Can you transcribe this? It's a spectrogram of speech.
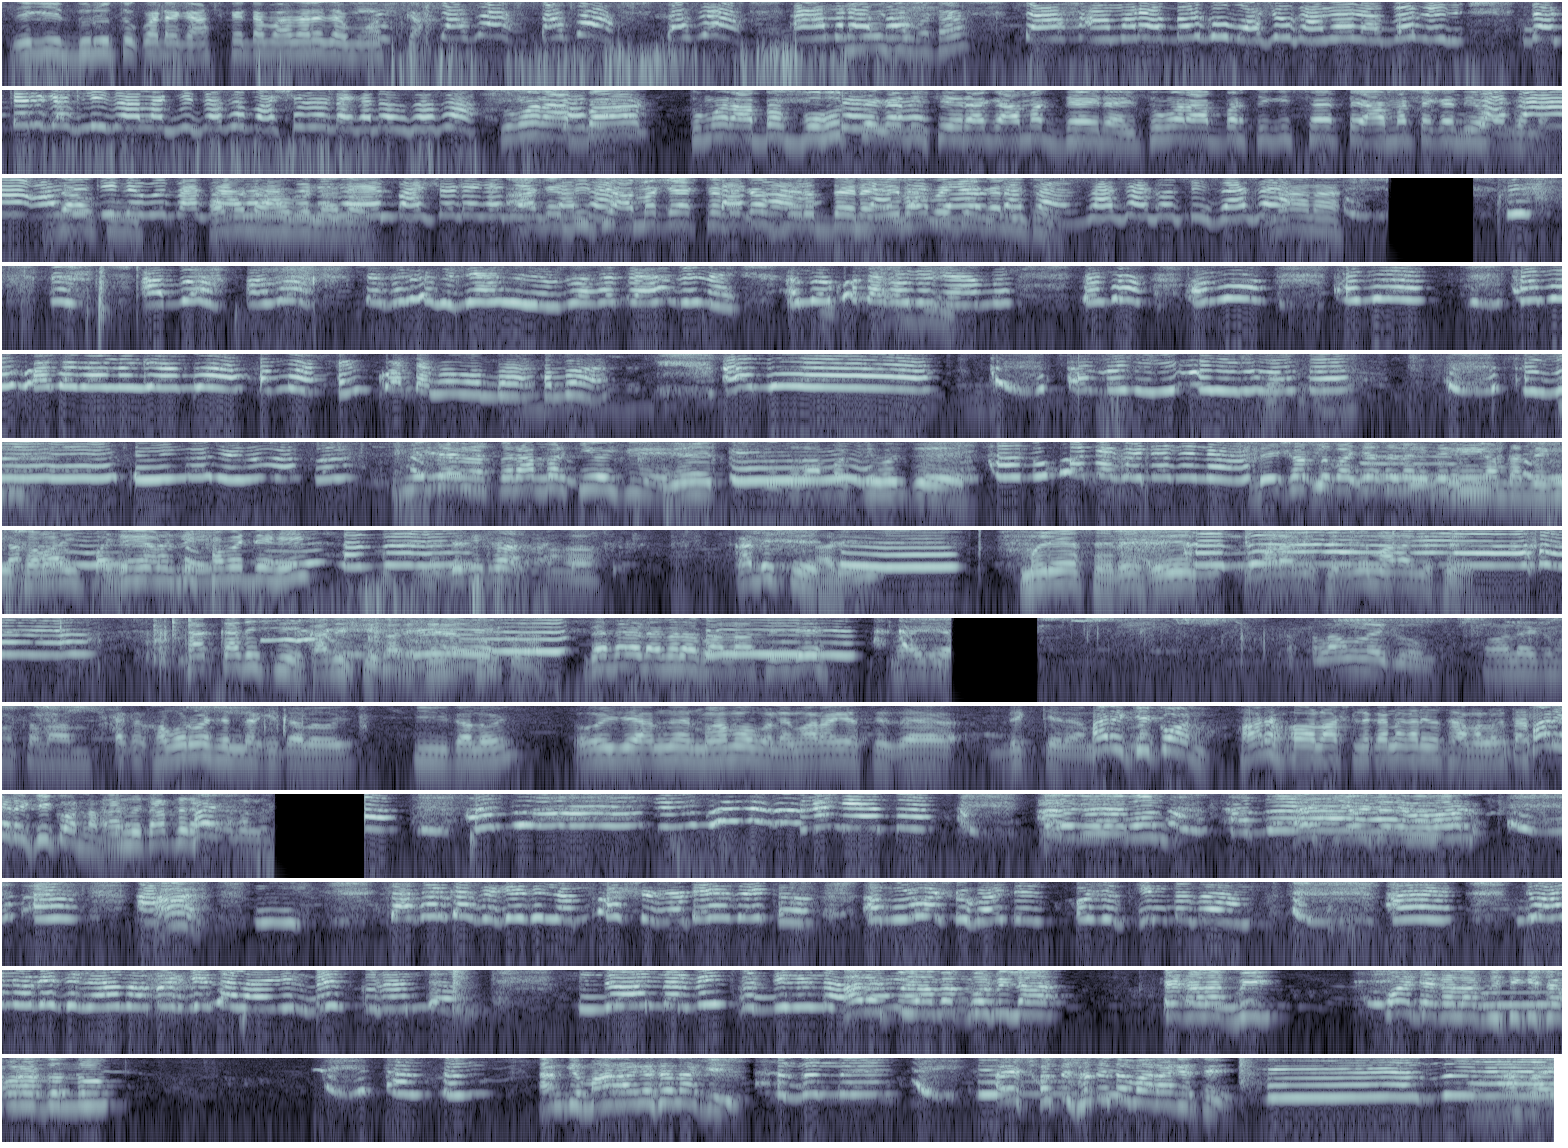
দেখি দ্রুত কটা গাছ কাটা বাজারে যাব আজকে। আমার আব্বার খুব অসুখ আমার আব্বাকে ডাক্তারের কাছে নিয়ে যাওয়া লাগবে। চাচা পাঁচশো টাকা দাও তোমার আব্বা তোমার আব্বা বহুত টাকা দিছে এর আগে আমাকে দেয় নাই। তোমার আব্বার চিকিৎসা আমার টাকা দিয়ে হবে না। হবে না হবে না আগে। আমাকে একটা টাকা ফেরত দেয় না, টাকা নিত। না। আব্বা আব্বা। চাচার কাছে দেয়া দিলাম, চাচা টাকা নাই। কথা নাকি? চাচা, কথা নাকি, কথা তুমি কথা তুমি কথা। তোর কি হয়েছে তোর কি সত্য আছে নাকি দেখি আমরা দেখি সবাই আমরা সবাই দেখি দেখি স্যার কাঁদিস আরে মরে গেছে রে মারা গেছে রে মারা গেছে থাক কাঁদিস নি। কাঁদিস নি কাঁদিস না চুপ কর। বেচারাটা মেলা ভালো আছেন রে। ভাই রে। আসসালামু আলাইকুম। ওয়ালাইকুম আসসালাম। একটা খবর পাইছেন নাকি তাহলে ওই কি তালই? ওই যে আপনার মামা বলে মারা গেছে যা দেখতে আরে কি কোন? আরে হল আসলে কানাকানি কথা আমার লগে আরে এটা কি কোন আপনি তাতে আব্বা, তুমি কথা কও নাকি, আব্বা? আরে ডোরামন আব্বা। এই কি হইছে রে মামার হ্যাঁ? চাচার গেছিলাম পাঁচশো টাকা যাইতো আমার অসুখ হয়েছে ওষুধ কিনতে যাম। আর দোকানও গেছিলাম আবার খেতে লাগিল বিস্কুট আনতাম দোকানদার বিস্কুট দিল না। আরে তুই আমাকে বলবি না টাকা লাগবি? কয় টাকা লাগবে চিকিৎসা করার জন্য? আমি কি মারা গেছে নাকি। আরে সত্যি সত্যি তো মারা গেছে।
